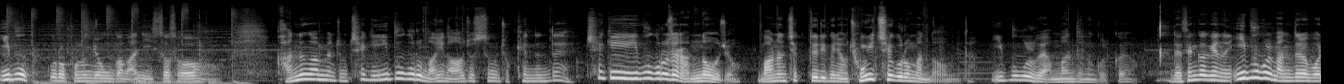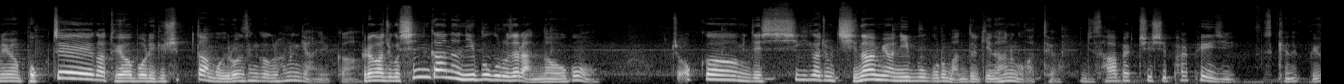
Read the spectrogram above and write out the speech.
이북으로 보는 경우가 많이 있어서 가능하면 좀 책이 이북으로 많이 나와줬으면 좋겠는데 책이 이북으로 잘 안 나오죠. 많은 책들이 그냥 종이책으로만 나옵니다. 이북을 왜 안 만드는 걸까요? 내 생각에는 이북을 만들어 버리면 복제가 되어 버리기 쉽다 뭐 이런 생각을 하는 게 아닐까. 그래가지고 신간은 이북으로 잘 안 나오고 조금 이제 시기가 좀 지나면 이북으로 만들기는 하는 것 같아요. 이제 478페이지 스캔했고요.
